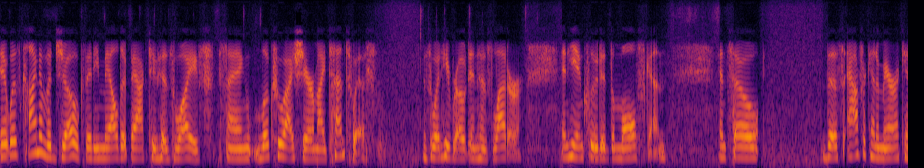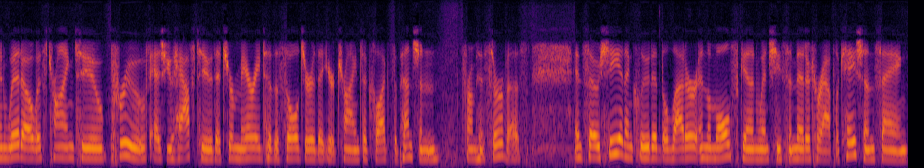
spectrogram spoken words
it was kind of a joke that he mailed it back to his wife saying, Look who I share my tent with, is what he wrote in his letter. And he included the moleskin. And so this African American widow was trying to prove, as you have to, that you're married to the soldier that you're trying to collect the pension from his service. And so she had included the letter in the moleskin when she submitted her application saying,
